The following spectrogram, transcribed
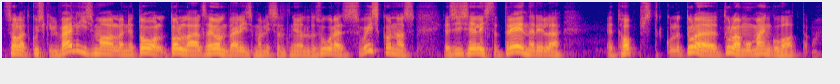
sa oled kuskil välismaal, on ju, tol, tol ajal sa ei olnud välismaal, lihtsalt nii-öelda suures võistkonnas ja siis helistad treenerile, et hops, kuule, tule, tule mu mängu vaatama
